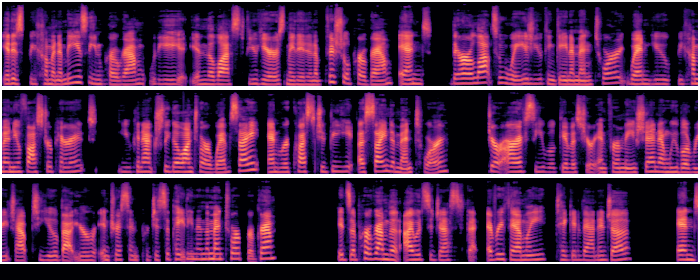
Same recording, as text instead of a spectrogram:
it has become an amazing program. We, in the last few years, made it an official program. And there are lots of ways you can gain a mentor when you become a new foster parent. You can actually go onto our website and request to be assigned a mentor. Your RFC will give us your information and we will reach out to you about your interest in participating in the mentor program. It's a program that I would suggest that every family take advantage of and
